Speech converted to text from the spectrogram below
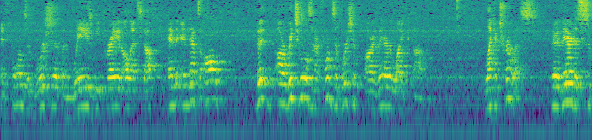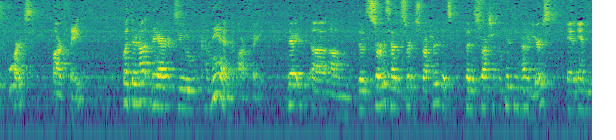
and forms of worship and ways we pray and all that stuff. And, and that's all, the, our rituals and our forms of worship are there like, um, like a trellis. They're there to support our faith, but they're not there to command our faith. Uh, um, the service has a certain structure that's been the structure for 1,500 years, and, and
